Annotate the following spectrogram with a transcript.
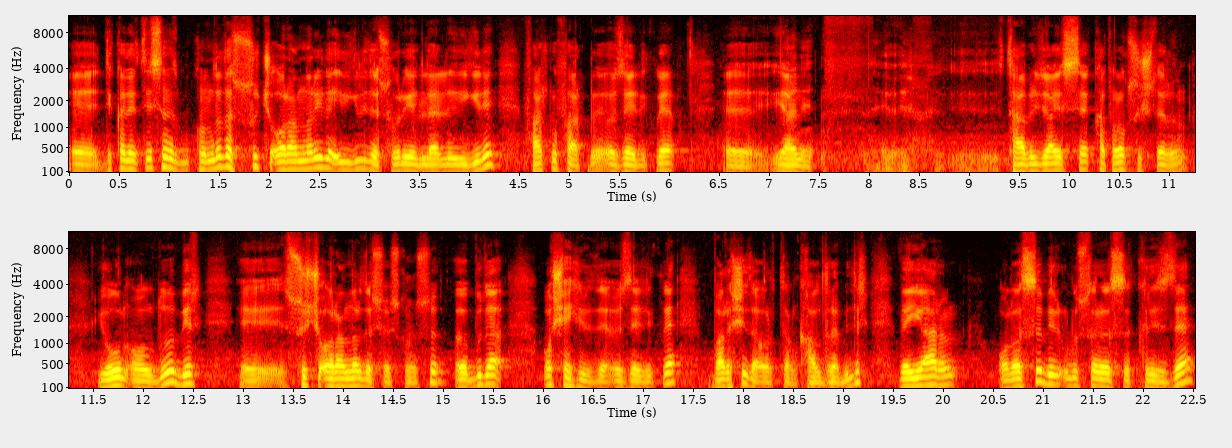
e, dikkat ettiyseniz bu konuda da suç oranlarıyla ilgili de Suriyelilerle ilgili farklı farklı özellikle e, yani tabiri caizse katalog suçların yoğun olduğu bir e, suç oranları da söz konusu. E, bu da o şehirde özellikle barışı da ortadan kaldırabilir ve yarın olası bir uluslararası krizde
